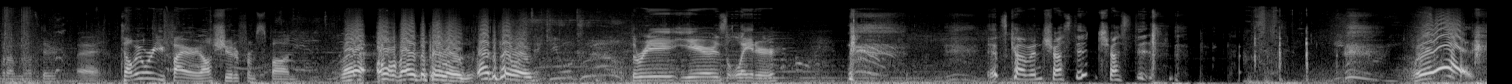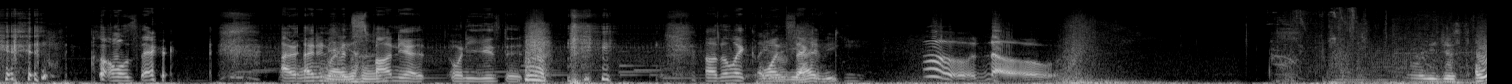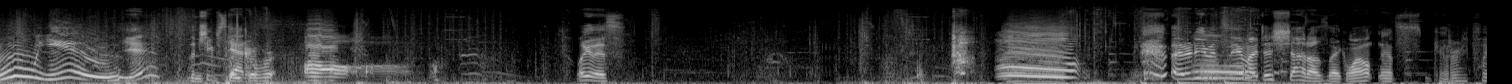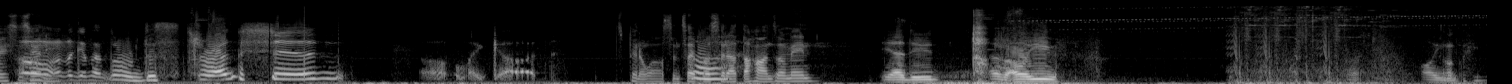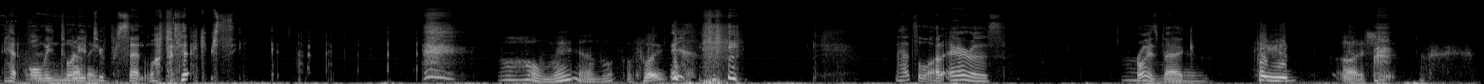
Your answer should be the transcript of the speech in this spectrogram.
but I'm not there. Alright. Tell me where you fired. I'll shoot it from spawn. Right at, oh, right at the payload. Right at the payload. Three years later. it's coming. Trust it. Trust it. Where? Almost there. I, Oh I didn't even God. spawn yet when you used it. I was at like Like, one you're behind second. me. Oh no. Oh, you just. Oh yes. Yeah, the cheap scatter. over- Oh. Look at this. I didn't even see him. I oh. just shot. I was like, well, that's good replace as Oh, any. look at that little destruction. Oh my god. It's been a while since I busted Oh. out the ah. Hanzo main. Yeah, dude. That was all you. All you. Oh, had did only 22% weapon accuracy. Oh man, what the fuck? That's a lot of arrows. Roy's oh, back. Fuck you. Oh shit.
